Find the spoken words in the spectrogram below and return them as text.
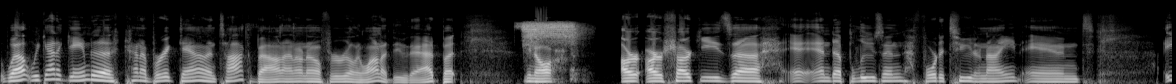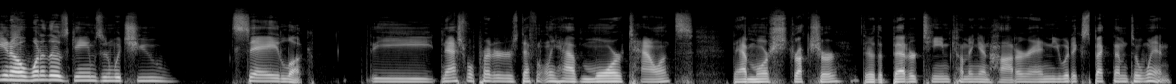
well, we got a game to kind of break down and talk about. I don't know if we really want to do that, but, you know, our, our Sharkies uh, end up losing 4 to 2 tonight. And, you know, one of those games in which you say, look, the Nashville Predators definitely have more talent they have more structure. They're the better team coming in hotter, and you would expect them to win.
